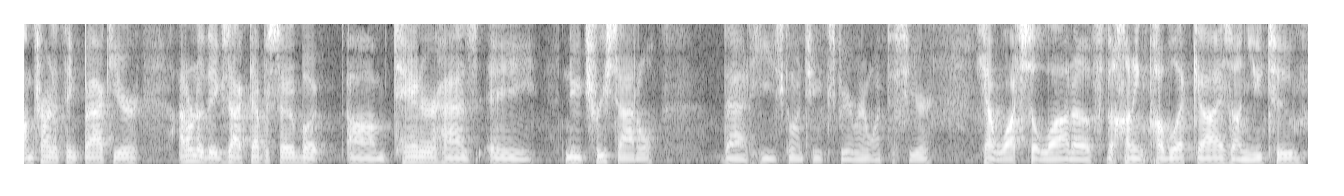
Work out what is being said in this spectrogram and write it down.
I'm trying to think back here. I don't know the exact episode, but um, Tanner has a new tree saddle that he's going to experiment with this year. Yeah, I watched a lot of the hunting public guys on YouTube,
